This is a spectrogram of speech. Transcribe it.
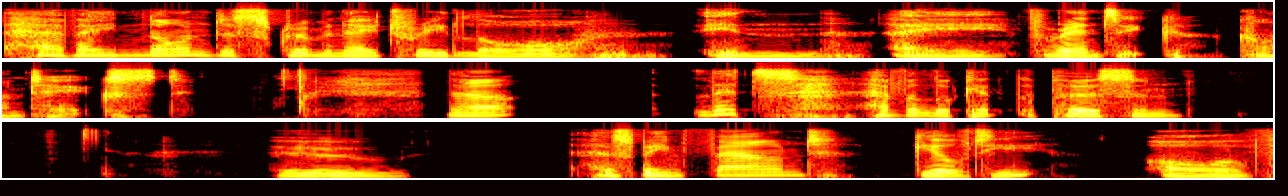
have a non discriminatory law in a forensic context. Now, let's have a look at the person who has been found guilty of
